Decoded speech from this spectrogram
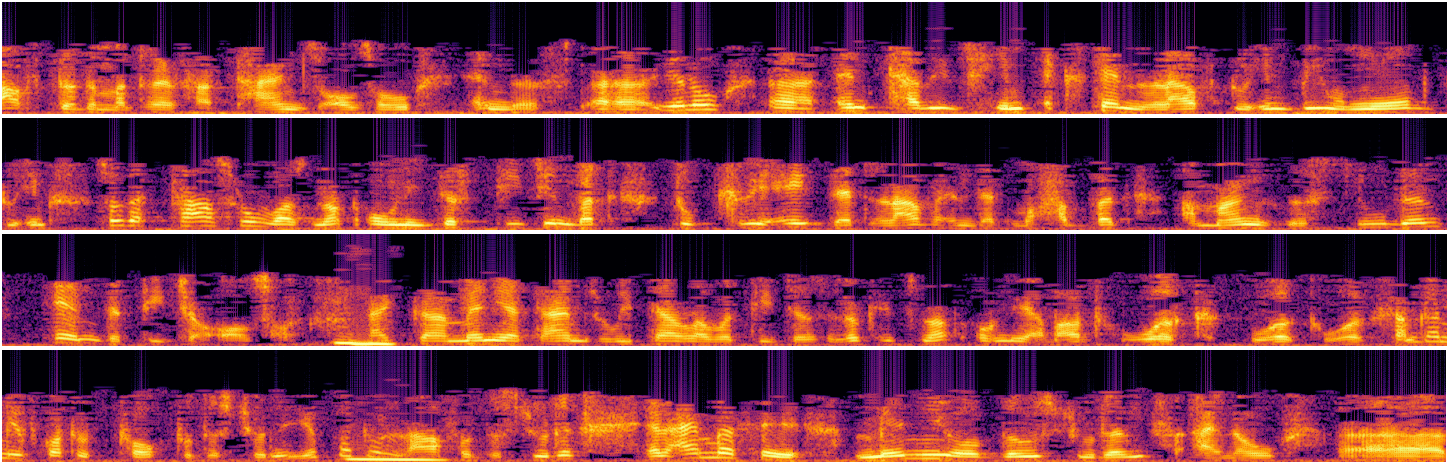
after the madrasa times also, and uh, uh, you know, uh, encourage him, extend love to him, be warm to him. So the classroom was not only just teaching, but to create that love and that muhabbat amongst the students and the teacher also. Like uh, many a times we tell our teachers, look, it's not only about work, work, work. Sometimes you've got to talk to the student, you've got to laugh with the student. And I must say, many of those students I know uh,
